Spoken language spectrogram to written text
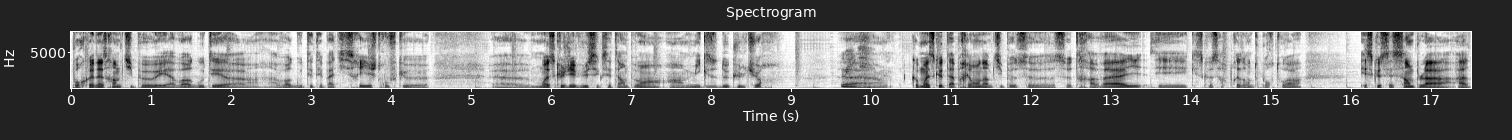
pour connaître un petit peu et avoir goûté, avoir goûté tes pâtisseries, je trouve que moi, ce que j'ai vu, c'est que c'était un peu un, un mix de cultures. Oui. Comment est-ce que tu appréhendes un petit peu ce, ce travail et qu'est-ce que ça représente pour toi? Est-ce que c'est simple à, à-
